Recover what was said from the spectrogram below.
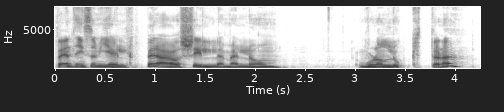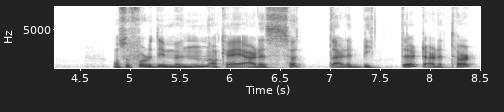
Så En ting som hjelper, er å skille mellom hvordan lukter det, og så får du det i munnen. ok, Er det søtt? Er det bittert? Er det tørt?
